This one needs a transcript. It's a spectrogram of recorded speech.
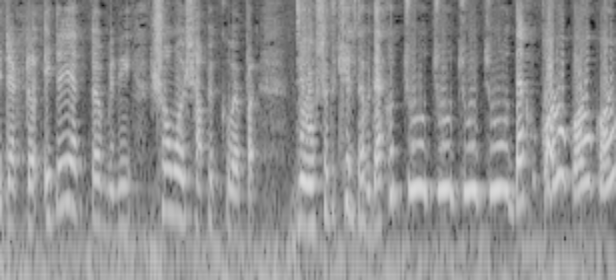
এটা একটা, এটাই একটা মানে সময় সাপেক্ষ ব্যাপার যে ওর সাথে খেলতে হবে। দেখো, চু চু চু চু, দেখো, করো করো করো।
